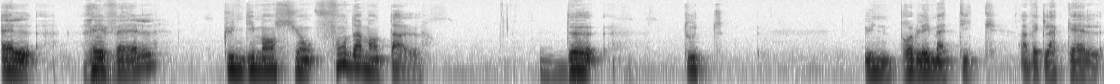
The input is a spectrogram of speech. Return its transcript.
elle révèle qu'une dimension fondamentale de toute une problématique avec laquelle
